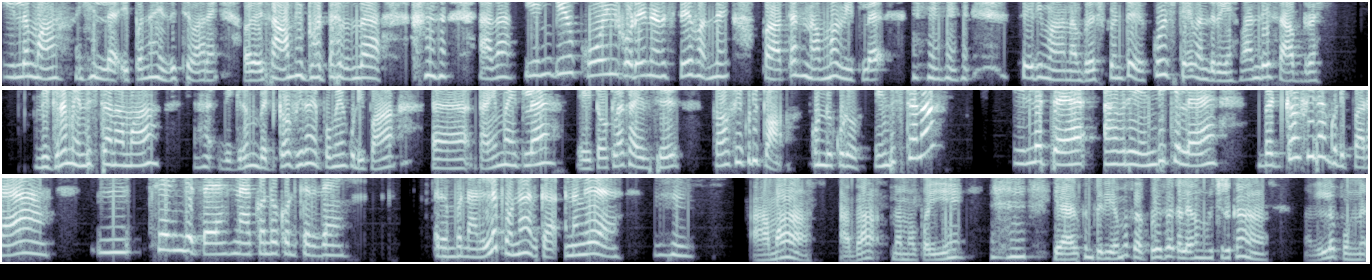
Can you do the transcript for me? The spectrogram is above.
இல்லம்மா இல்ல. இப்ப நான் எந்திரிச்சு வரேன். ஒரு சாமி பாட்டா இருந்தா. அதான் எங்கேயோ கோயில் கூட நினைச்சிட்டே வந்தேன். பார்த்தா நம்ம வீட்டுல சரிம்மா நான் பிரஷ் பண்ணிட்டு குளிச்சுட்டே வந்துடுறேன். வந்தே சாப்பிடுறேன். விக்ரம் எந்திரிச்சிட்டானாமா? விக்ரம் பெட் காஃபி தான் எப்பவுமே குடிப்பான். டைம் ஆயிட்டுல எயிட் ஓ கிளாக் ஆயிடுச்சு காஃபி குடிப்பான். கொண்டு கொடு. எந்திரிச்சிட்டானா? இல்லத்த அவர் எந்திக்கல. பெட் காஃபி தான் குடிப்பாரா? ம், சரிங்க நான் கொண்டு கொடுத்துருதேன் ரொம்ப நல்ல பொண்ணா இருக்கா என்னங்க? ஆமா அதான் நம்ம பையன். யாருக்கும் தெரியாம சர்ப்ரைஸா கல்யாணம் முடிச்சிருக்கான். நல்ல பொண்ணு.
